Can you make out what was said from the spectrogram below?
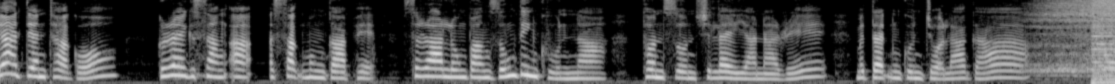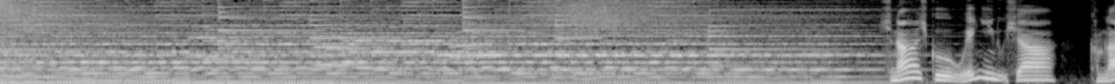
ยะเตียนทะโกเกรกสังอะอสักมุงกาเพสระลงบางสงติงคุณนาทอนซนชลัยยานาเรมตัดกุญจลากาชนะชกูเวญีดุชาคำลา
